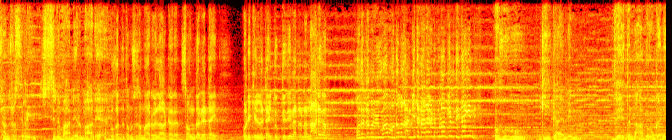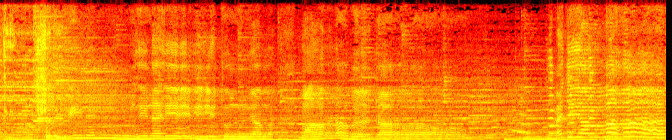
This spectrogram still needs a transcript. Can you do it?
චන්ද්‍රසිරී සිනමා නිර්මාණය. මොකද තමසු සමහර වෙලාවට අර සෞන්දර්යයටයි පොඩි කෙල්ලටයි දුක් දිදී නටන නාටකම? හොඳටම විවහම හොඳම සංගීතකාරය වෙන්න පුළුවන් කියලා හිතාගින්නේ ඔහුහු ගීගයමින් වේදනාව උගනිති. ශලී. හිනහි තුන්යම මාරවතා. මැදියම් මහර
